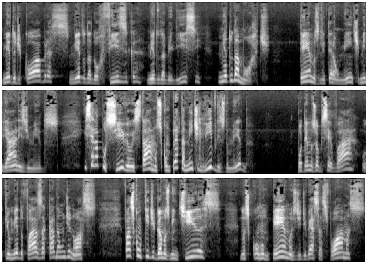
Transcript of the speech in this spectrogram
medo de cobras, medo da dor física, medo da velhice, medo da morte. Temos, literalmente, milhares de medos. E será possível estarmos completamente livres do medo? Podemos observar o que o medo faz a cada um de nós. Faz com que digamos mentiras, nos corrompemos de diversas formas,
